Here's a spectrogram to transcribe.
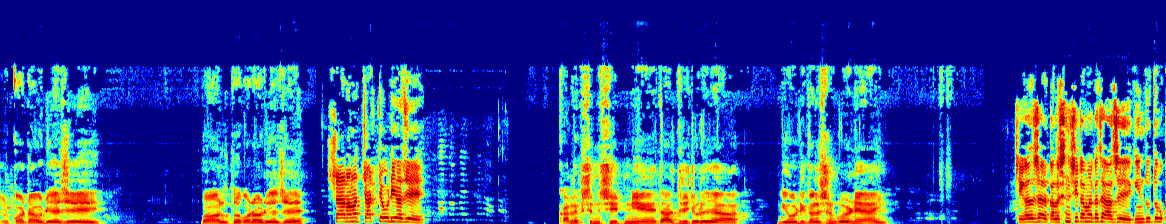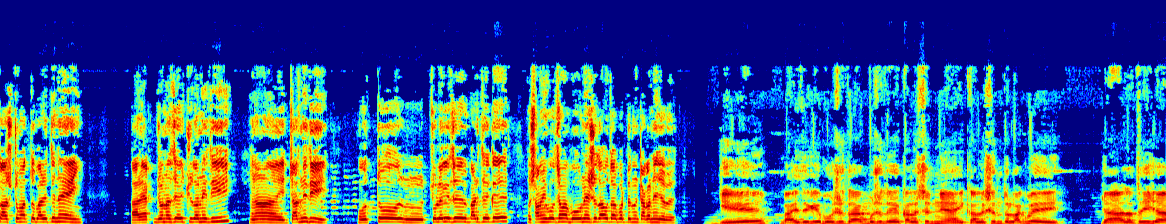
তোর কটা ওডি আছে? বল তোর কটা ওডি আছে? স্যার আমার চারটে ওডি আছে। কালেকশন শিট নিয়ে তাড়াতাড়ি চলে যা। গিয়ে ওডি কালেকশন করে নিয়ে আয়। ঠিক আছে স্যার কালেকশন শিট আমার কাছে আছে কিন্তু তো কাস্টমার তো বাড়িতে নেই। আর একজন আছে চুদানি দি হ্যাঁ চাঁদনি দি ওর তো চলে গেছে বাড়ি থেকে। স্বামী বলছে আমার বউ এসে দাও তারপর তুমি টাকা নিয়ে যাবে। গিয়ে বাড়িতে গিয়ে বসে থাক বসে থেকে কালেকশন নিয়ে আয়। কালেকশন তো লাগবে যা তাড়াতাড়ি যা।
